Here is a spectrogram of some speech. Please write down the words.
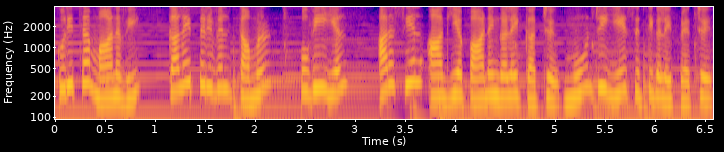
குறித்த மாணவி கலைப்பிரிவில் தமிழ் புவியியல் அரசியல் ஆகிய பாடங்களை கற்று மூன்று ஏ சித்திகளை பெற்று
